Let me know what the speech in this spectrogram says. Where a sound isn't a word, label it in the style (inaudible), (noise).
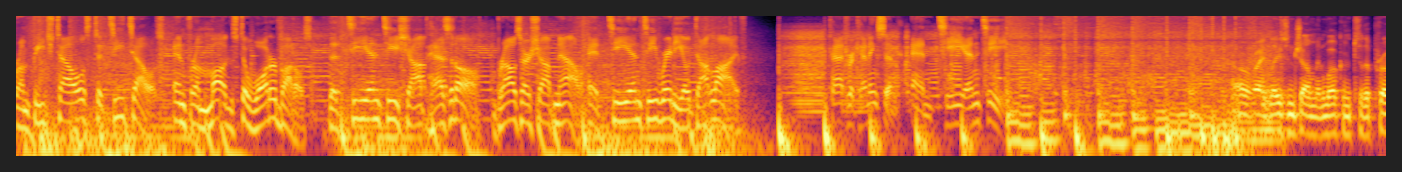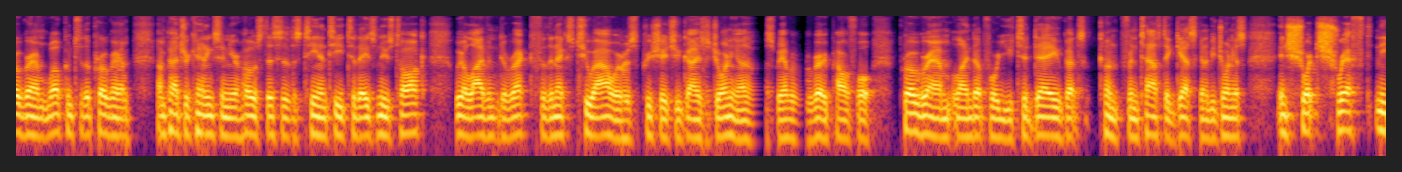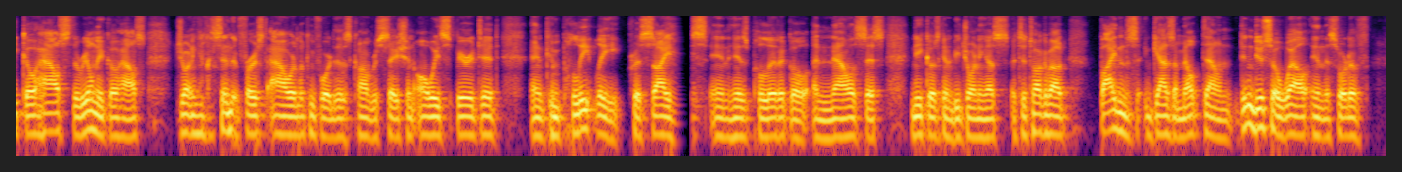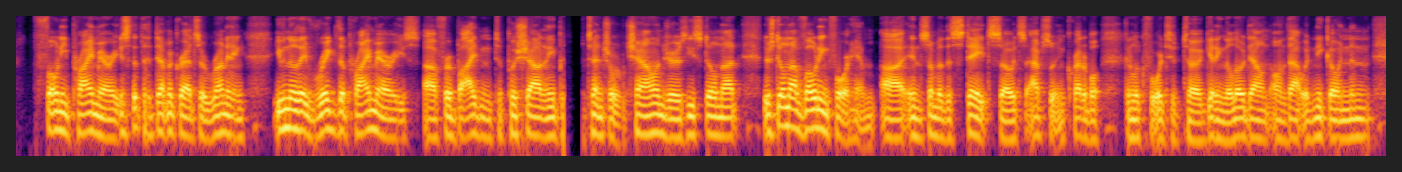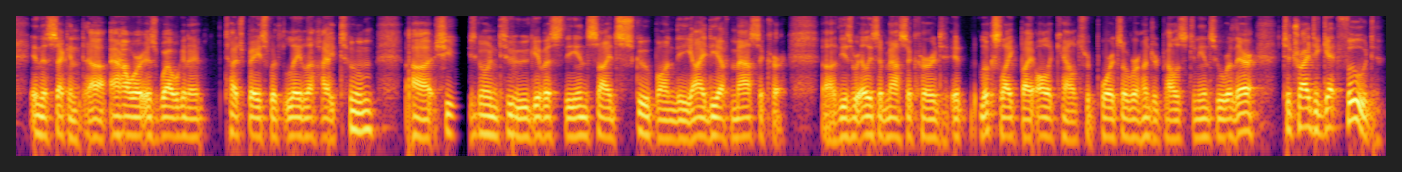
From beach towels to tea towels, and from mugs to water bottles, the TNT shop has it all. Browse our shop now at TNTRadio.live. Patrick Henningsen and TNT. All right, ladies and gentlemen, welcome to the program. Welcome to the program. I'm Patrick Henningsen, your host. This is TNT Today's News Talk. We are live and direct for the next two hours. Appreciate you guys joining us. We have a very powerful program lined up for you today. We've got some fantastic guests going to be joining us in short shrift. Niko House, the real Niko House, joining us in the first hour. Looking forward to this conversation. Always spirited and completely precise in his political analysis. Niko is going to be joining us to talk about Biden's Gaza meltdown. Didn't do so well in the sort of phony primaries (laughs) that the Democrats are running, even though they've rigged the primaries uh, for Biden to push out any potential challengers, he's still not. They're still not voting for him uh, in some of the states. So it's absolutely incredible. Going to look forward to, to, getting the lowdown on that with Niko, and then in the second uh, hour as well, we're going to touch base with Leila Hatoum. Uh, she's going to give us the inside scoop on the IDF massacre. Uh, the Israelis have massacred, it looks like by all accounts, reports over 100 Palestinians who were there to try to get food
